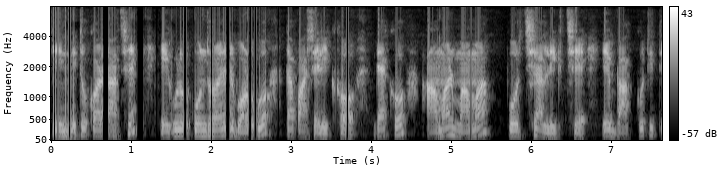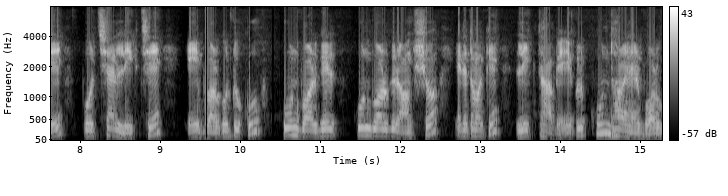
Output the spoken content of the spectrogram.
চিহ্নিত করা আছে। এগুলো কোন ধরনের বর্গ? তা পাশে লিখো। দেখো, আমার মামা পড়ছে আর লিখছে। এই বাক্যটিতে পড়ছে আর লিখছে এই বর্গটুকু কোন বর্গের কোন বর্গের অংশ এটা তোমাকে লিখতে হবে। এগুলো কোন ধরনের বর্গ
